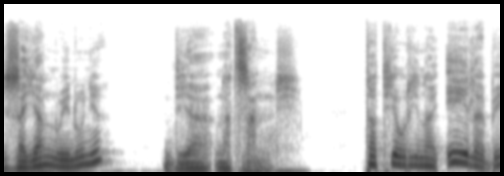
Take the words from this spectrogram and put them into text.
Izay ihany no henoiny dia najanony. taty aoriana ela be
